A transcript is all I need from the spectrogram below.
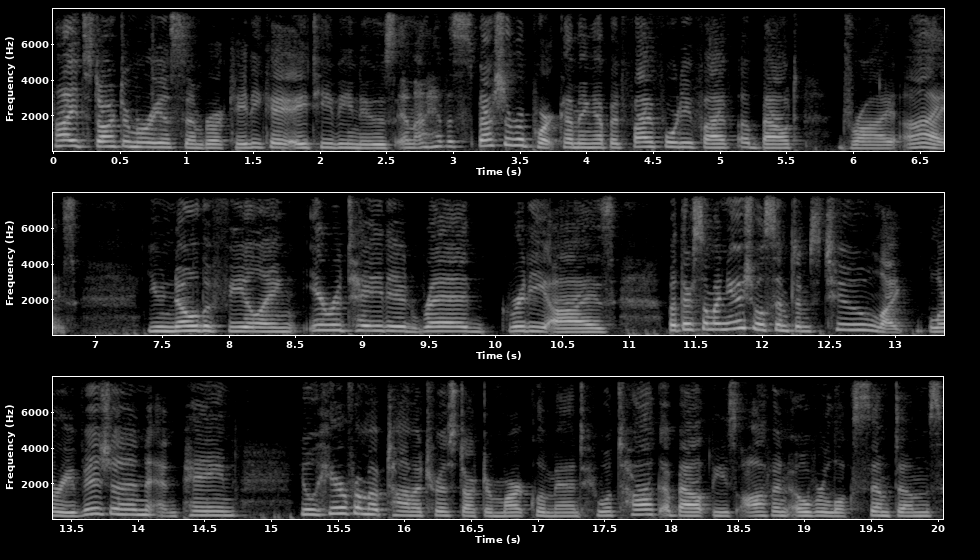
Hi, it's Dr. Maria Simbra, KDKA TV News, and I have a special report coming up at 545 about dry eyes. You know the feeling, irritated, red, gritty eyes, but there's some unusual symptoms too, like blurry vision and pain. You'll hear from optometrist Dr. Mark Clement, who will talk about these often overlooked symptoms.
